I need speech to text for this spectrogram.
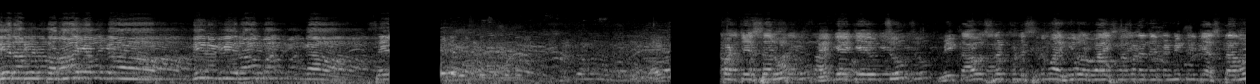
నిరంతరాయంగా నిర్విరామంగా చేశారు. ఎంజాయ్ చేయొచ్చు. మీకు కావాల్సినటువంటి సినిమా హీరో వాయిస్ కూడా నేను మిమిక్రీ చేస్తాను.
